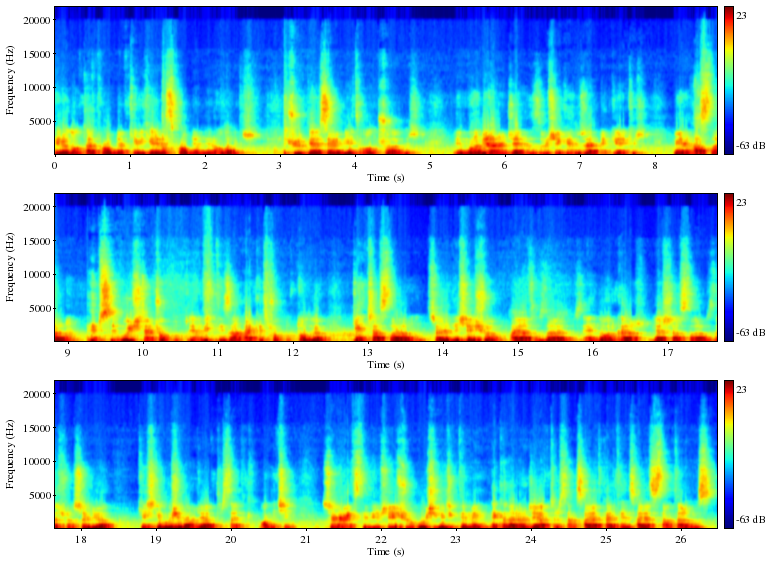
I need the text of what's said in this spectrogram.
periodontal problem, kemik erimesi problemleri olabilir. Çürüklere sebebiyeti olmuş olabilir. E, Bunu bir an önce hızlı bir şekilde düzeltmek gerekir. Benim hastalarımın hepsi bu işten çok mutlu. Yani bittiği zaman herkes çok mutlu oluyor. Genç hastalarımın söylediği şey şu, hayatımızda verdiğimiz en doğru karar. Yaşlı hastalarımız da şunu söylüyor, keşke bu işi daha önce yaptırsaydık. Onun için söylemek istediğim şey şu, bu işi geciktirmeyin. Ne kadar önce yaptırırsanız hayat kaliteniz, hayat standartınız,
